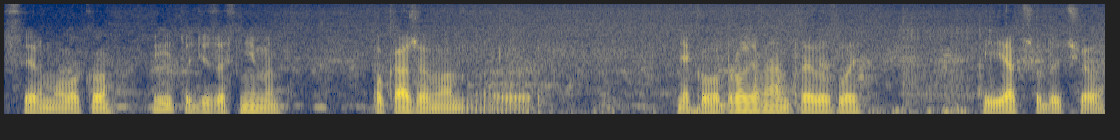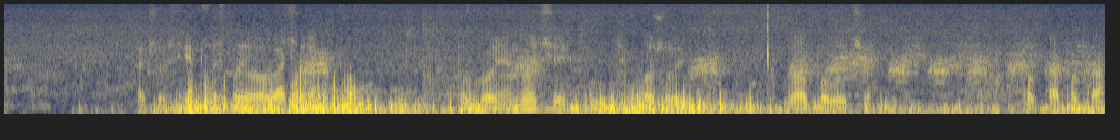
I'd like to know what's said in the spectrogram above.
сир, молоко. І тоді заснімемо, покажемо вам, е, якого бройлера нам привезли і як що до чого. Так що всім щасливого вечора, спокійної ночі і Божої благополуччя. Пока-пока.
